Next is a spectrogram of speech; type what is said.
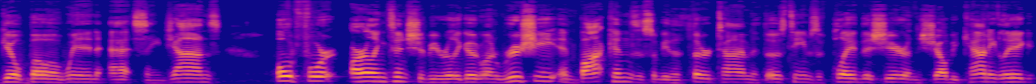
Gilboa win at St. John's. Old Fort Arlington should be a really good one. Russia and Botkins, this will be the third time that those teams have played this year in the Shelby County League.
